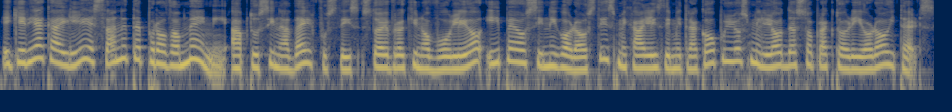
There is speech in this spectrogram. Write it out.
Η κυρία Καηλή αισθάνεται προδομένη από τους συναδέλφους της στο Ευρωκοινοβούλιο, είπε ο συνήγορός της Μιχάλης Δημητρακόπουλος μιλώντας στο πρακτορείο Reuters.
